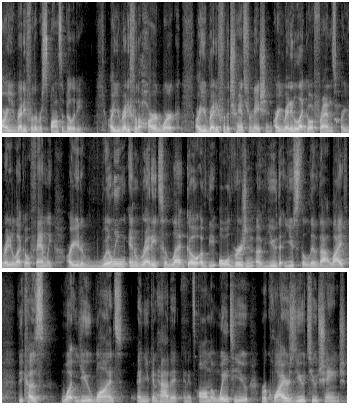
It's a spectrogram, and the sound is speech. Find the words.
are you ready for the responsibility? Are you ready for the hard work? Are you ready for the transformation? Are you ready to let go of friends? Are you ready to let go of family? Are you willing and ready to let go of the old version of you that used to live that life? Because what you want, and you can have it, and it's on the way to you, requires you to change.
